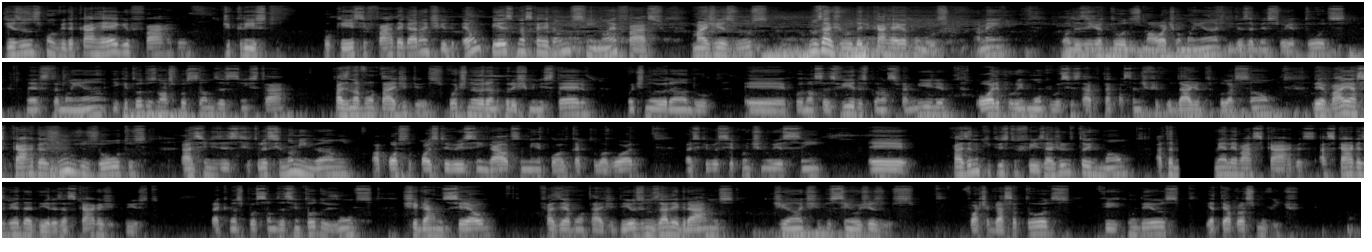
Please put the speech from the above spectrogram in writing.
Jesus nos convida, carregue o fardo de Cristo, porque esse fardo é garantido. É um peso que nós carregamos sim, não é fácil, mas Jesus nos ajuda, Ele carrega conosco. Amém? Bom, desejo a todos uma ótima manhã, que Deus abençoe a todos nesta manhã e que todos nós possamos assim estar fazendo a vontade de Deus. Continue orando por este ministério, continue orando é, por nossas vidas, por nossa família. Ore por um irmão que você sabe que está passando dificuldade ou tribulação. Levai as cargas uns dos outros Assim diz a Escritura, se não me engano, o apóstolo Paulo escreveu isso em Gálatas, não me recordo o capítulo agora, mas que você continue assim, é, fazendo o que Cristo fez. Ajude o teu irmão a também a levar as cargas, as cargas verdadeiras, as cargas de Cristo, para que nós possamos assim todos juntos chegar no céu, fazer a vontade de Deus e nos alegrarmos diante do Senhor Jesus. Forte abraço a todos, fique com Deus e até o próximo vídeo.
